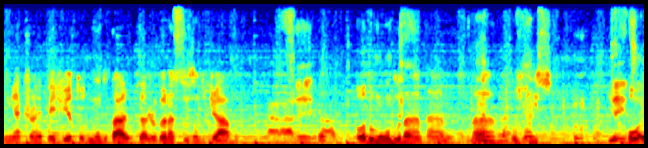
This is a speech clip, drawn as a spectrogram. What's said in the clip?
em action RPG, todo mundo tá, tá jogando a season do diabo. Caralho, todo mundo na, na, na, no vício. E, pô,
